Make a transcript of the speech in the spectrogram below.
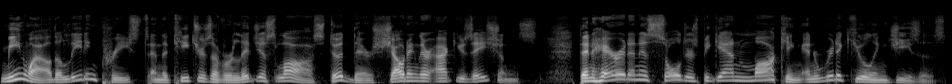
Meanwhile, the leading priests and the teachers of religious law stood there shouting their accusations. Then Herod and his soldiers began mocking and ridiculing Jesus.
